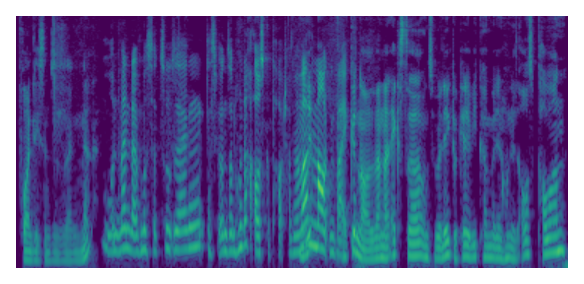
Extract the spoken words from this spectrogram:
freundlich sind, sozusagen, ne? Und man muss dazu sagen, dass wir unseren Hund auch ausgebaut haben. Wir waren Ja, ein Mountainbike. Genau, wir haben dann extra uns überlegt, okay, wie können wir den Hund jetzt auspowern?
